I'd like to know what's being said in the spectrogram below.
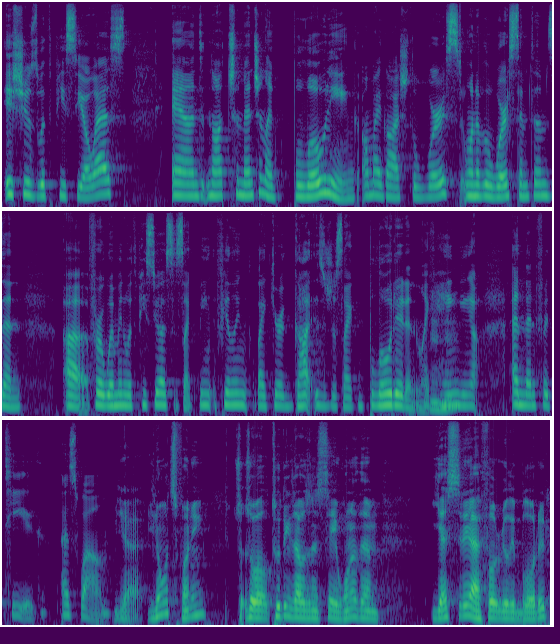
issues with PCOS. And not to mention like bloating. Oh my gosh, the worst, one of the worst symptoms and uh, for women with PCOS is like being feeling like your gut is just like bloated and like hanging out, and then fatigue as well. Yeah. You know what's funny? So, so well, two things I was gonna say. One of them, yesterday I felt really bloated,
